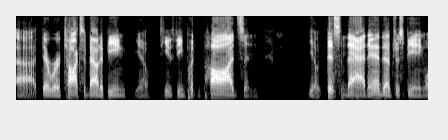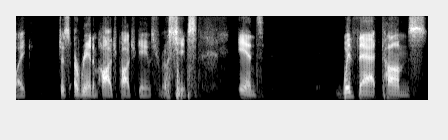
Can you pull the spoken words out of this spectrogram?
Uh, there were talks about it being, you know, teams being put in pods and, you know, this and that. And ended up just being like just a random hodgepodge of games for most teams. And with that comes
